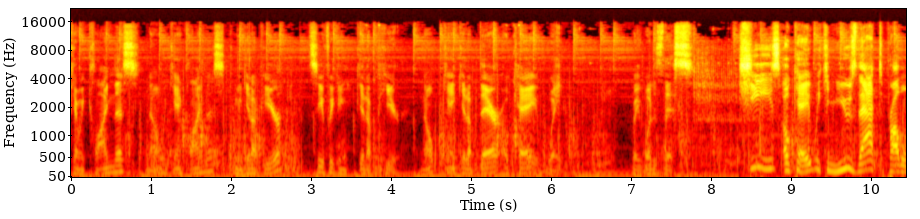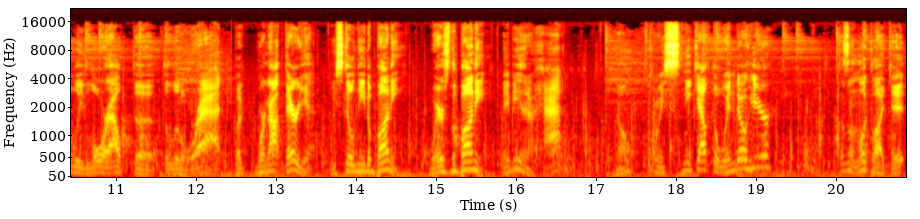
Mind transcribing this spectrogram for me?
Can we climb this? No, we can't climb this. Can we get up here? Let's see if we can get up here. Nope, can't get up there. Okay, wait. Wait, what is this? Cheese. Okay, we can use that to probably lure out the, the little rat, but we're not there yet. We still need a bunny. Where's the bunny? Maybe in a hat? No? Can we sneak out the window here? Doesn't look like it.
